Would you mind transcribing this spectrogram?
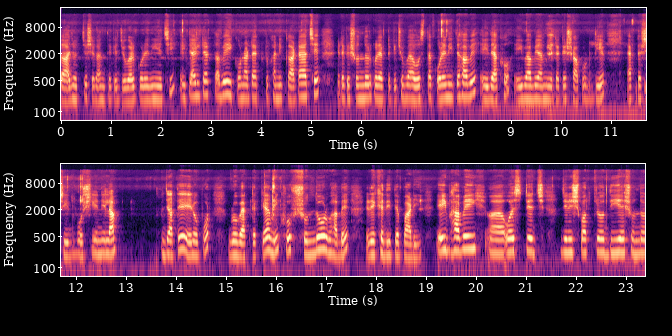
কাজ হচ্ছে সেখান থেকে জোগাড় করে নিয়েছি। এই টাইলটার তবে এই কোনাটা একটুখানি কাটা আছে, এটাকে সুন্দর করে একটা কিছু ব্যবস্থা করে নিতে হবে। এই দেখো, এইভাবে আমি এটাকে সাপোর্ট দিয়ে একটা শীত বসিয়ে নিলাম। যাতে এর ওপর গ্রো ব্যাগটাকে আমি খুব সুন্দরভাবে রেখে দিতে পারি। এইভাবেই ওয়েস্টেজ জিনিসপত্র দিয়ে সুন্দর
